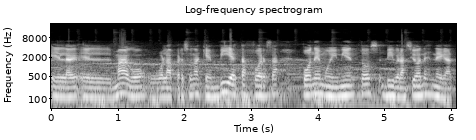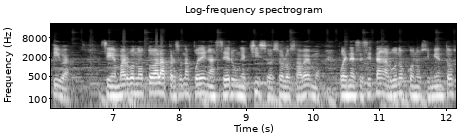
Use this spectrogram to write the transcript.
el, mago o la persona que envía esta fuerza pone movimientos, vibraciones negativas. Sin embargo, no todas las personas pueden hacer un hechizo, eso lo sabemos, pues necesitan algunos conocimientos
